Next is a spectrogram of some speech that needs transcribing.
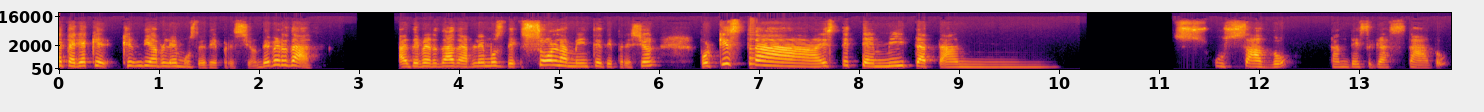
Encantaría que, un día hablemos de depresión, de verdad, ah, de verdad, hablemos de solamente depresión, porque esta, este temita tan usado, tan desgastado,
